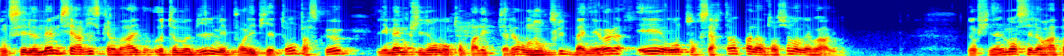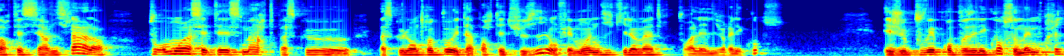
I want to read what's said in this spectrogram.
Donc c'est le même service qu'un drive automobile, mais pour les piétons, parce que les mêmes clients dont on parlait tout à l'heure n'ont plus de bagnole et ont pour certains pas l'intention d'en avoir une. Donc finalement, c'est leur apporter ce service-là. Alors pour moi, c'était smart parce que, l'entrepôt est à portée de fusil. On fait moins de 10 km pour aller livrer les courses. Et je pouvais proposer les courses au même prix.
